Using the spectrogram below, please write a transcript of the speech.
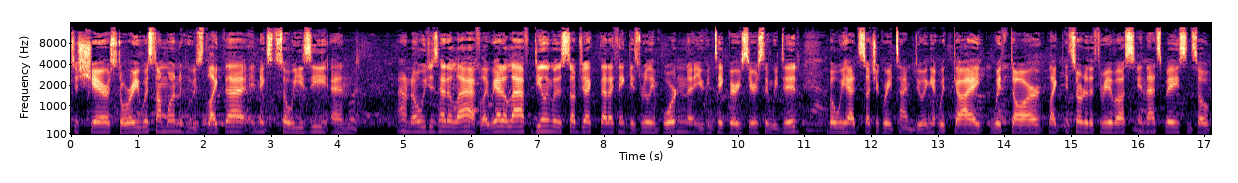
to share a story with someone who's like that, it makes it so easy. And I don't know, we just had a laugh. Like we had a laugh dealing with a subject that I think is really important that you can take very seriously, and we did. But we had such a great time doing it with Guy, with Dar. Like it's sort of the three of us in that space, and so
